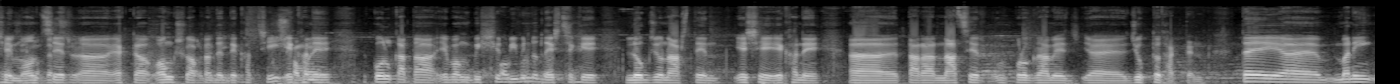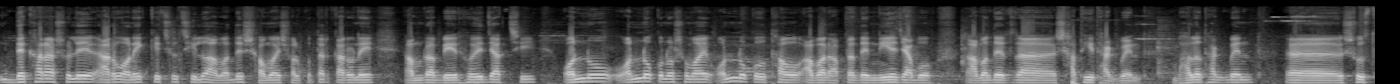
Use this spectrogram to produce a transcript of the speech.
সেই মঞ্চের একটা অংশ আপনাদের দেখাচ্ছি। এখানে কলকাতা এবং বিশ্বের বিভিন্ন দেশ থেকে লোকজন আসতেন এসে এখানে তারা নাচের প্রোগ্রামে যুক্ত থাকতেন। তাই মানে দেখার আসলে আরও অনেক কিছু ছিল আমাদের সময় স্বল্পতার কারণে আমরা বের হয়ে যাচ্ছি। অন্য অন্য কোনো সময় অন্য কোথাও আবার আপনাদের নিয়ে যাব। আমাদের সাথেই থাকবেন। ভালো থাকবেন সুস্থ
